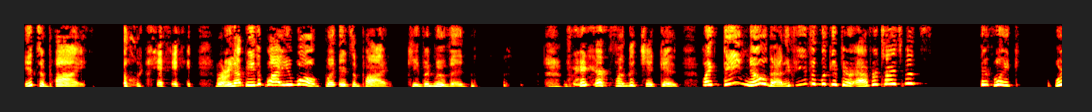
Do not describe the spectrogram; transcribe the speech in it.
it's a pie. Okay. May right? not be the pie you want, but it's a pie. Keep it moving. We're here for the chicken. Like they know that. If you even look at their advertisements, they're like, "We're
